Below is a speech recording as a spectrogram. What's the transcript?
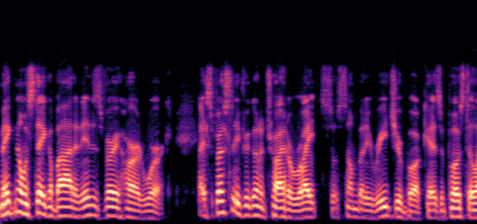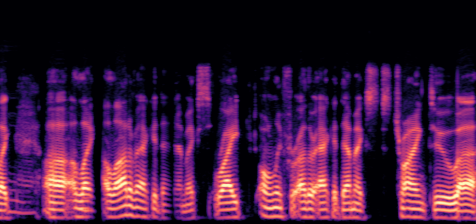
make no mistake about it, it is very hard work, especially if you're going to try to write so somebody reads your book, as opposed to like uh, like a lot of academics write only for other academics trying to uh,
